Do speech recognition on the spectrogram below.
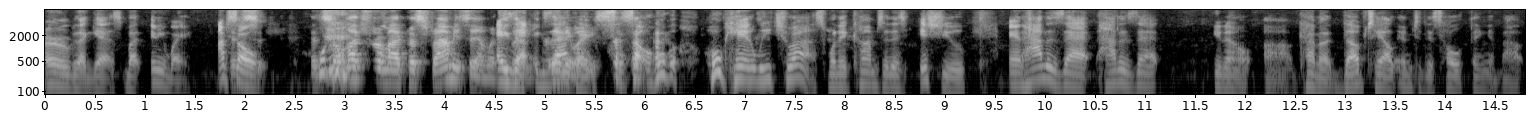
herbs, I guess. But anyway, I'm it's, so and so much for my pastrami sandwich. Exactly. Exactly. So, so who who can we trust when it comes to this issue, and how does that how does that you know uh, kind of dovetail into this whole thing about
